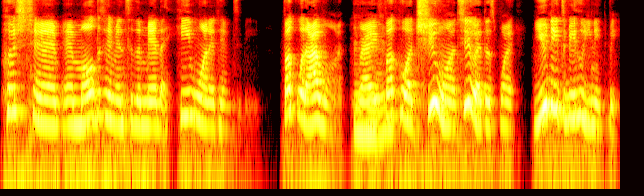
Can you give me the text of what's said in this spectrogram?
pushed him and molded him into the man that he wanted him to be. Fuck what I want, right? Mm-hmm. Fuck what you want too. At this point, you need to be who you need to be.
